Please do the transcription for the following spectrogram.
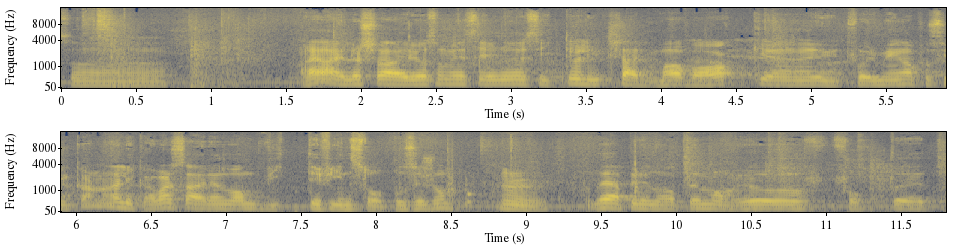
Så Nei, ja, ellers så er det jo som vi sier, du sitter jo litt skjerma bak uh, utforminga på sykkelen, men allikevel så er det en vanvittig fin ståposisjon på. Mm. Det er pga. at de har jo fått et,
